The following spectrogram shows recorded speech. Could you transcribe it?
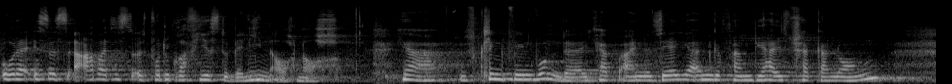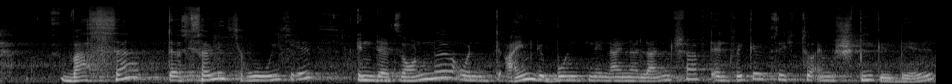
oder ist es, arbeitest, fotografierst du Berlin auch noch? Ja, das klingt wie ein Wunder. Ich habe eine Serie angefangen, die heißt Chakalon. Wasser, das völlig ruhig ist in der Sonne und eingebunden in einer Landschaft entwickelt sich zu einem Spiegelbild.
